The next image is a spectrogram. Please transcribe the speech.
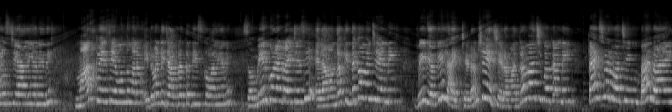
యూజ్ చేయాలి అనేది? మాస్క్ వేసే ముందు మనం ఎటువంటి జాగ్రత్త తీసుకోవాలి అని? సో మీరు కూడా ట్రై చేసి ఎలా ఉందో కింద కామెంట్ చేయండి. వీడియోకి లైక్ చేయడం షేర్ చేయడం మాత్రం మర్చిపోకండి. Thanks for watching bye bye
